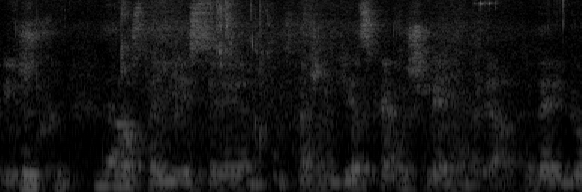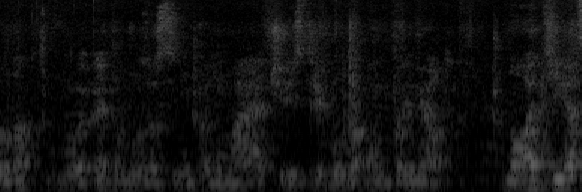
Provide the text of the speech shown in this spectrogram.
Кришны. да. Просто э, скажем, детское мышление, наверное, когда ребенок в этом возрасте не понимает, через три года он поймет. Но отец,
